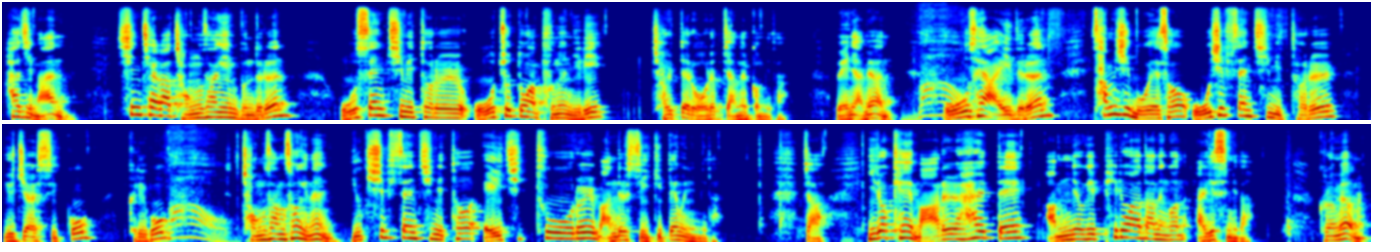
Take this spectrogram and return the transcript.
하지만 신체가 정상인 분들은 5cm를 5초 동안 부는 일이 절대로 어렵지 않을 겁니다. 왜냐하면 5세 아이들은 35에서 50cm를 유지할 수 있고 그리고 정상 성인은 60cm H2O를 만들 수 있기 때문입니다. 자, 이렇게 말을 할 때 압력이 필요하다는 건 알겠습니다. 그러면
